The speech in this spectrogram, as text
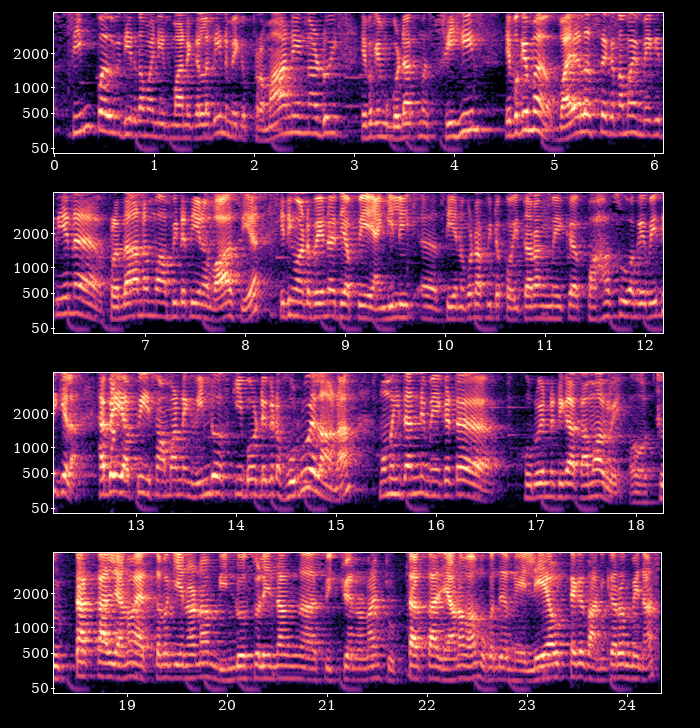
සිම්පල් විදිර තමයි නිර්මාණ කල තින මේක ප්‍රමාණයෙන් අඩුයි. ඒවගේම ගොඩක්ම සිහින්. ඒවගේම වයලස්ස එක තමයි මේක තියෙන ප්‍රධානම අපිට තියෙන වාසිය. ඉතින්ට පේන ඇති අපේ ඇගිලි තියෙනකොට අපිට කොයිතරම් මේක පහසු වගේ වෙදි කියලා. හැබැයි අපි සාමාන්‍යෙන් වින්ඩෝස් කීබෝඩ් එකට හුරු වෙලාන ම හිතන්නේ මේකට හුරුවෙන්න්න ටික කමාරුවේ චුට්ටක් කල් යන ඇත්තම කියනම් වින්ඩෝස් වල දං ස්විච්වෙනන චුට්ටක් කල් යනවා. මොකද මේ ලේවට් එක තනිකරම් වෙනස්.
